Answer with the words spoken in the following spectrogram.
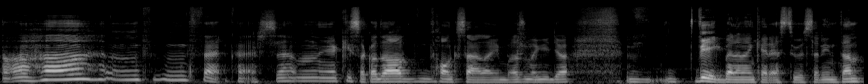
Aha, fe, persze, kiszakad a hangszálaimba, az meg így a végbelemen keresztül szerintem.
